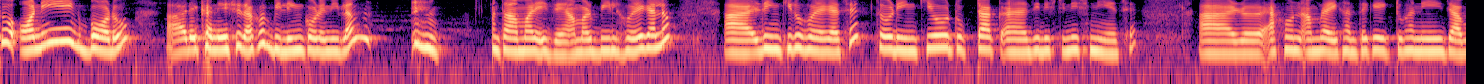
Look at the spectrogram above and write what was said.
তো অনেক বড়, আর এখানে এসে দেখো বিলিং করে নিলাম। তো আমার এই যে, আমার বিল হয়ে গেল, আর রিঙ্কিরও হয়ে গেছে। তো রিঙ্কিও টুকটাক জিনিস টিনিস নিয়েছে। আর এখন আমরা এখান থেকে একটুখানি যাব,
